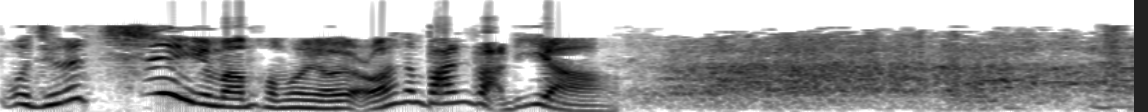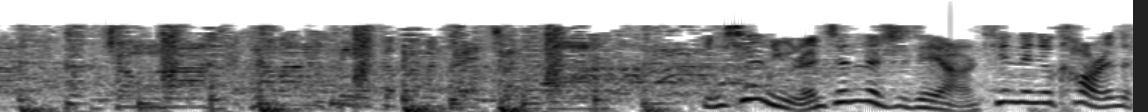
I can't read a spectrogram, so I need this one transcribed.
我觉得至于吗，朋朋友友，我还能把你咋地呀？你们现在女人真的是这样，天天就靠人的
